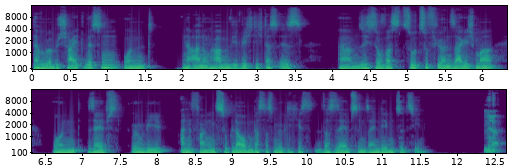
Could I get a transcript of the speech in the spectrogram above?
darüber Bescheid wissen und eine Ahnung haben, wie wichtig das ist, ähm, sich sowas zuzuführen, sage ich mal, und selbst irgendwie anfangen zu glauben, dass das möglich ist, das selbst in sein Leben zu ziehen. Ja,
